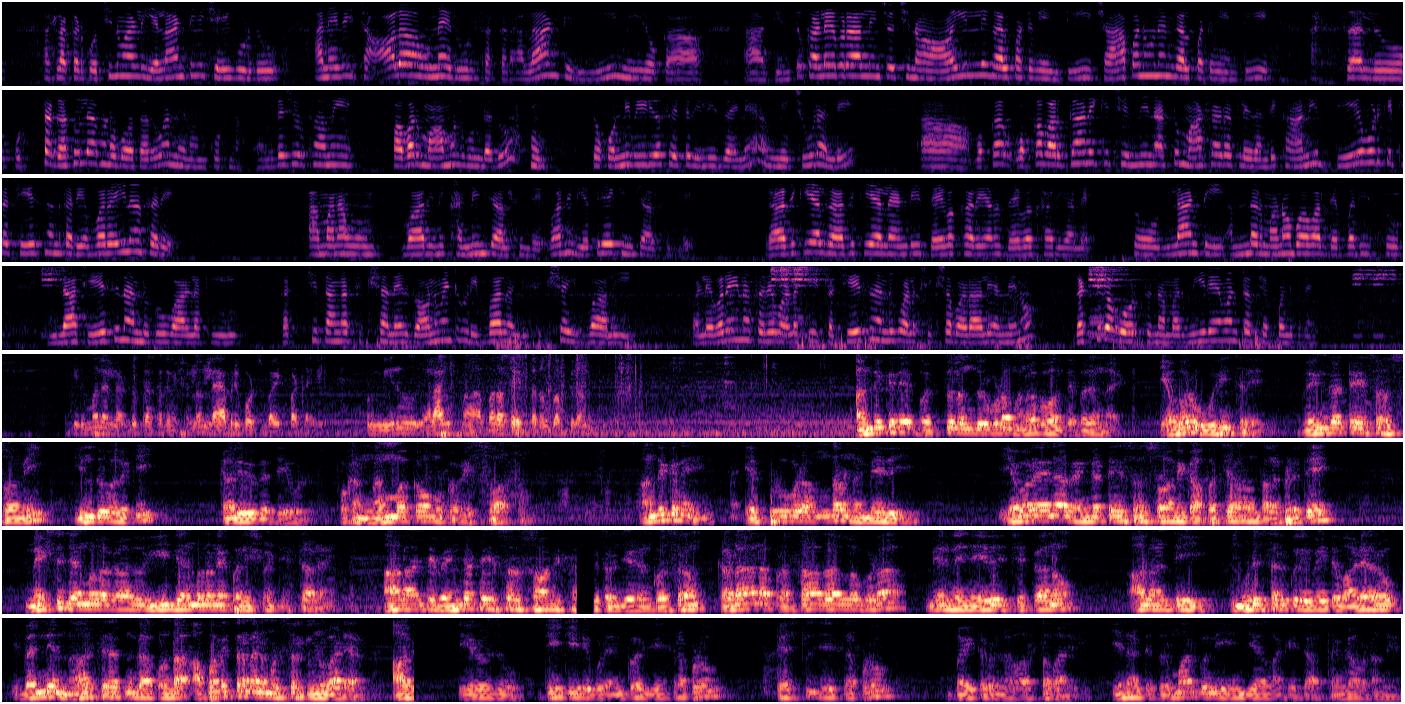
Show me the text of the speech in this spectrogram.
అసలు అక్కడికి వచ్చిన వాళ్ళు ఎలాంటివి చేయకూడదు అనేది చాలా ఉన్నాయి రూల్స్ అక్కడ. అలాంటిది మీరు ఒక జంతు కళేబరాల నుంచి వచ్చిన ఆయిల్ని కలపటం ఏంటి? చేప నూనెని కలపటం ఏంటి? అస్సలు పుట్ట గతులు లేకుండా పోతారు అని నేను అనుకుంటున్నాను వెంకటేశ్వర స్వామి పవర్ మామూలుగా ఉండదు సో కొన్ని వీడియోస్ అయితే రిలీజ్ అయినాయి. అవి మీరు చూడండి. ఒక ఒక వర్గానికి చెందినట్టు మాట్లాడట్లేదండి. కానీ దేవుడికి ఇట్లా చేసినందుకు అది ఎవరైనా సరే మనం వారిని ఖండించాల్సిందే వారిని వ్యతిరేకించాల్సిందే. రాజకీయాలు రాజకీయాలే అండి దైవ కార్యాలు దైవ కార్యాలే. సో ఇలాంటి అందరి మనోభావాలు దెబ్బతీస్తూ ఇలా చేసినందుకు వాళ్ళకి ఖచ్చితంగా శిక్ష అనేది గవర్నమెంట్ కూడా ఇవ్వాలండి శిక్ష ఇవ్వాలి. వాళ్ళు ఎవరైనా సరే వాళ్ళకి ఇట్లా చేసినందుకు వాళ్ళకి శిక్ష పడాలి అని నేను గట్టిగా కోరుతున్నా మరి మీరేమంటారు చెప్పండి ఫ్రెండ్స్? తిరుమల లడ్డు ప్రసాదం విషయంలో ల్యాబ్ రిపోర్ట్స్ బయటపడ్డాయి. ఇప్పుడు మీరు ఎలా భరోసా ఇస్తారు భక్తులకు అందుకనే భక్తులందరూ కూడా మనోభావాలు దెబ్బతిన్నాయి. ఎవరు ఊహించలేదు. వెంకటేశ్వర స్వామి హిందువులకి కలియుగ దేవుడు. ఒక నమ్మకం ఒక విశ్వాసం. అందుకనే ఎప్పుడు కూడా అందరూ నమ్మేది ఎవరైనా వెంకటేశ్వర స్వామికి అపచారం తలపెడితే నెక్స్ట్ జన్మలో కాదు ఈ జన్మలోనే పనిష్మెంట్ ఇస్తాడని. అలాంటి వెంకటేశ్వర స్వామి సంగీతం చేయడం కోసం కడాన ప్రసాదాల్లో కూడా మీరు నేను ఏదైతే చెప్పానో అలాంటి ముడి సరుకులు ఏవైతే వాడారో ఇవన్నీ నాసిరకం కాకుండా అపవిత్రమైన ముడి సరుకులను వాడారు. ఈరోజు టీటీడీ కూడా ఎంక్వైరీ చేసినప్పుడు టెస్టులు చేసినప్పుడు బయటపడిన వాస్తవాలు ఇలాంటి దుర్మార్గుల్ని ఏం చేయాలో నాకైతే అర్థం కావడం లేదు.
